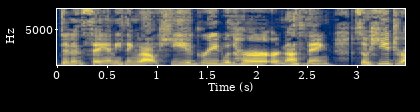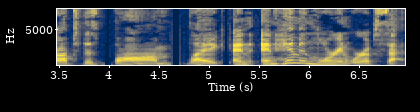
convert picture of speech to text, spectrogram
didn't say anything about he agreed with her or nothing. So he dropped this bomb like and and him and Lauren were upset.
